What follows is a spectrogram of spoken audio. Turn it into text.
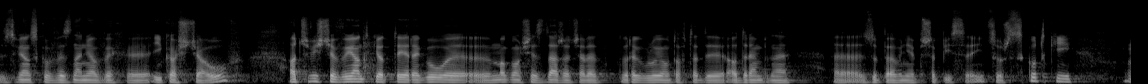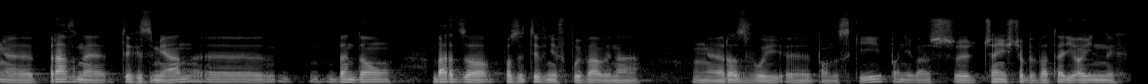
y, związków wyznaniowych e, i kościołów. Oczywiście wyjątki od tej reguły e, mogą się zdarzać, ale regulują to wtedy odrębne zupełnie przepisy. I cóż, skutki prawne tych zmian będą bardzo pozytywnie wpływały na rozwój Polski, ponieważ część obywateli o innych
